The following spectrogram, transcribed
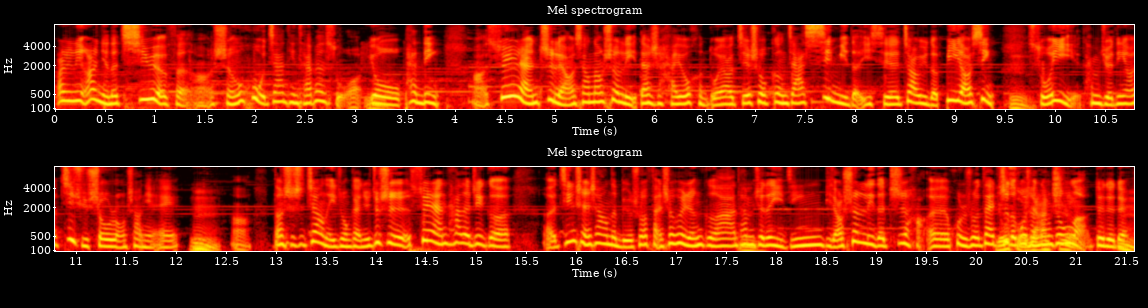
二零零二年的七月份啊，神户家庭裁判所又判定啊，虽然治疗相当顺利，但是还有很多要接受更加细密的一些教育的必要性，嗯所以他们决定要继续收容少年 A 嗯啊。当时是这样的一种感觉，就是虽然他的这个呃精神上的，比如说反社会人格啊，他们觉得已经比较顺利的治好，呃，或者说在治的过程当中了，对对对，嗯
